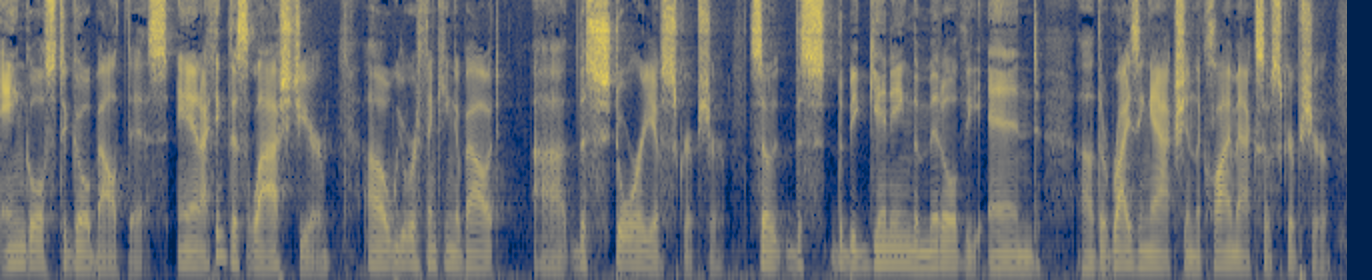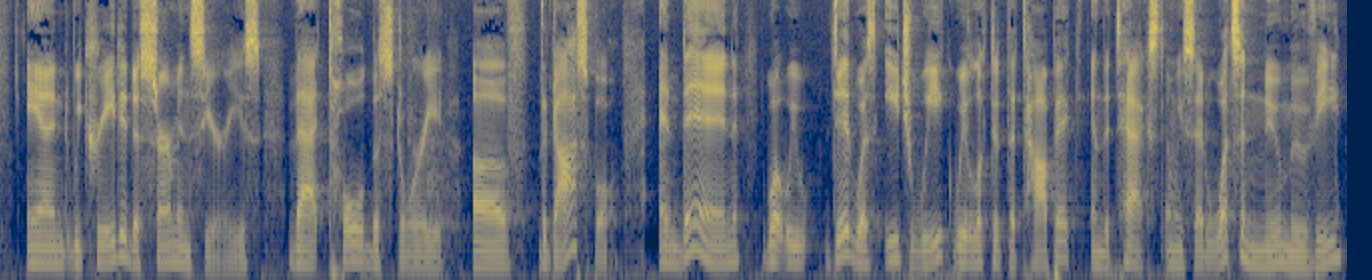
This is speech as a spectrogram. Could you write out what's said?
angles to go about this. And I think this last year, uh, we were thinking about uh, the story of Scripture. So this the beginning, the middle, the end, uh, the rising action, the climax of Scripture. And we created a sermon series that told the story of the gospel. And then what we did was each week we looked at the topic and the text and we said, what's a new movie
